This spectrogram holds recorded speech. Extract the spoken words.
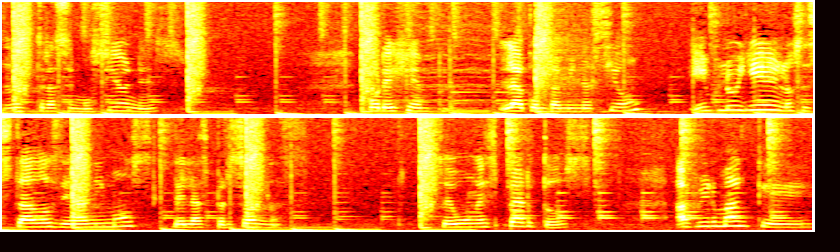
nuestras emociones. Por ejemplo, la contaminación influye en los estados de ánimos de las personas. Según expertos, afirman que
